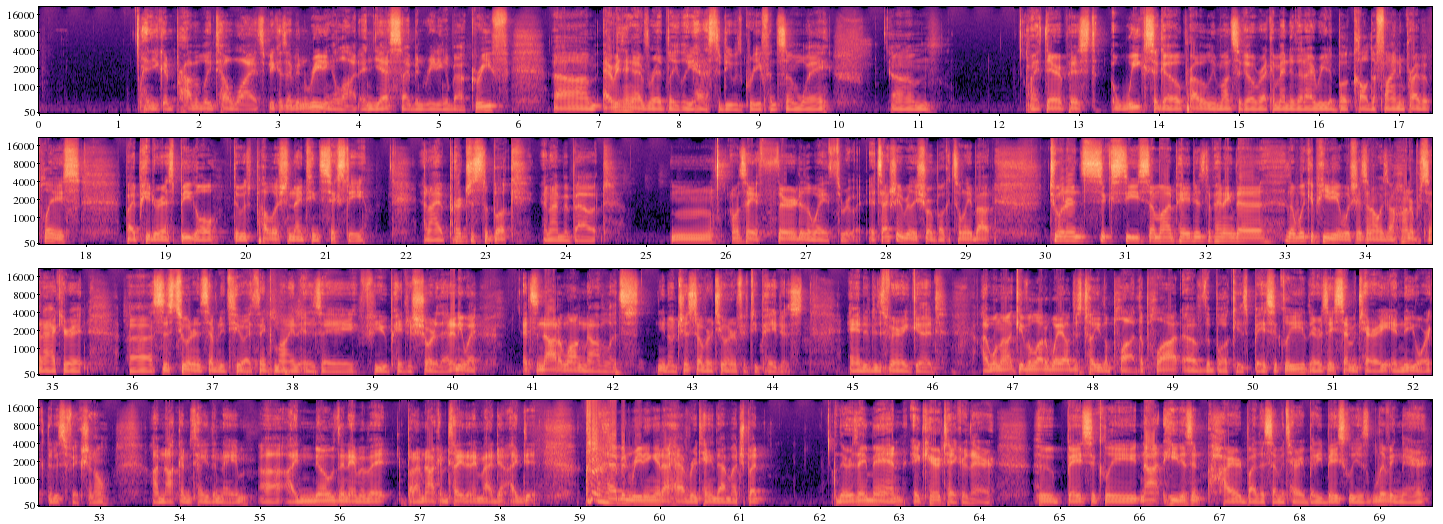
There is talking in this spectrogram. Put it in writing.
and you can probably tell why. It's because I've been reading a lot. And yes, I've been reading about grief. Um, everything I've read lately has to do with grief in some way. Um, my therapist weeks ago, probably months ago, recommended that I read a book called A Fine and Private Place by Peter S. Beagle that was published in 1960. And I purchased the book, and I'm about, mm, I would say, a third of the way through it. It's actually a really short book. It's only about 260 some odd pages, depending the the Wikipedia, which isn't always 100% accurate, uh, says 272. I think mine is a few pages short of that. Anyway, it's not a long novel. It's you know just over 250 pages, and it is very good. I will not give a lot away. I'll just tell you the plot. The plot of the book is basically there's a cemetery in New York that is fictional. I'm not going to tell you the name. Uh, I know the name of it, but I'm not going to tell you the name. I, I did have been reading it. I have retained that much, but there's a man, a caretaker there, who basically not he isn't hired by the cemetery, but he basically is living there,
